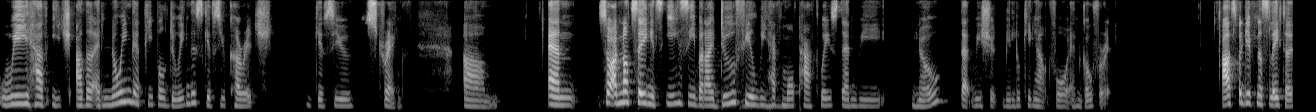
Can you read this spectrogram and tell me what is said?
We have each other, and knowing there are people doing this gives you courage gives you strength. Um, and so I'm not saying it's easy, but I do feel we have more pathways than we know that we should be looking out for and go for it. Ask forgiveness later.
